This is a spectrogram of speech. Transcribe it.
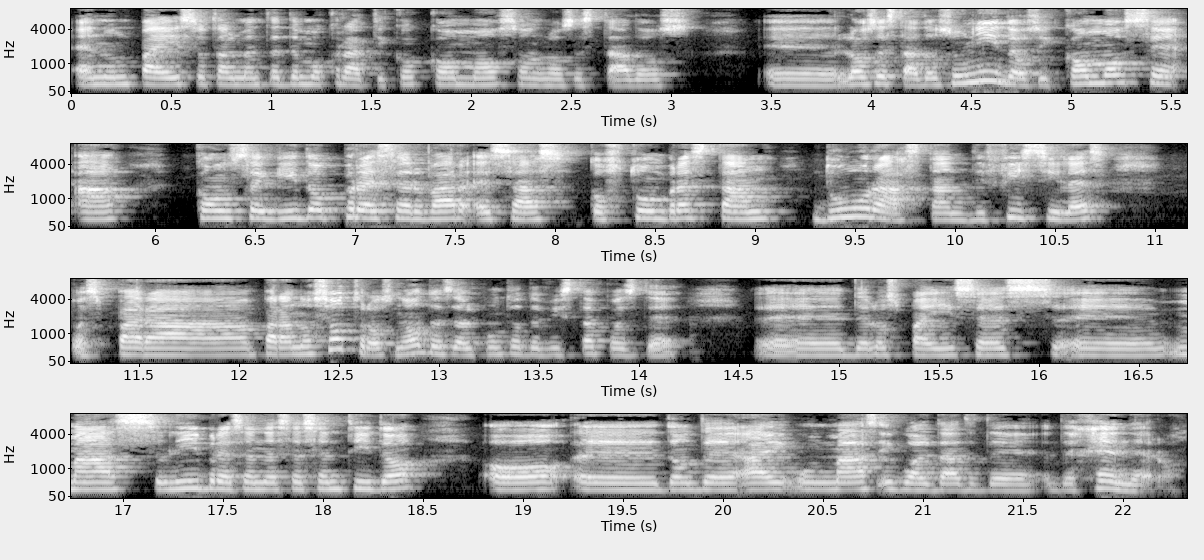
en un país totalmente democrático como son los Estados, eh, los Estados Unidos y cómo se ha conseguido preservar esas costumbres tan duras, tan difíciles, pues para, para, nosotros, ¿no? Desde el punto de vista, pues, de, eh, de los países eh, más libres en ese sentido o eh, donde hay un más igualdad de, de, género.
